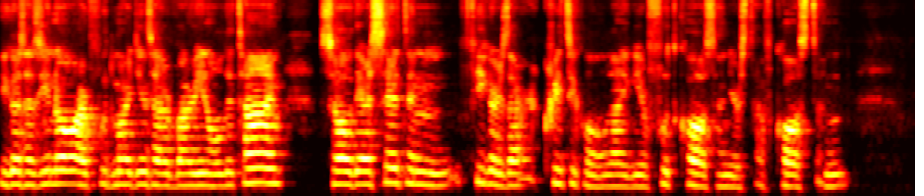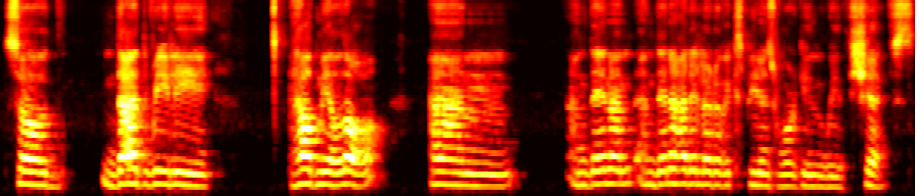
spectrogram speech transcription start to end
Because as you know, our food margins are varying all the time. So there are certain figures that are critical, like your food cost and your staff cost, and so that really helped me a lot. And and then and, and then I had a lot of experience working with chefs.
